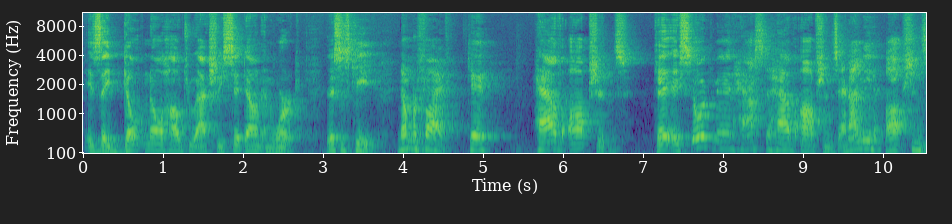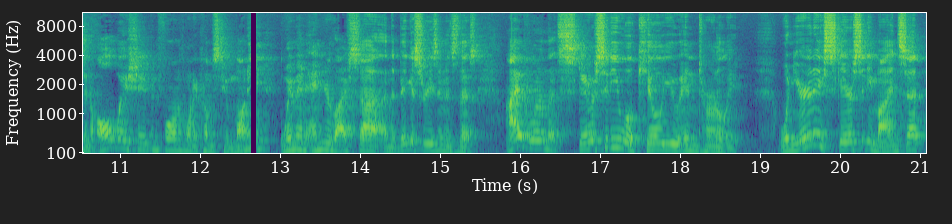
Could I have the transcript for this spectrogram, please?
is they don't know how to actually sit down and work. This is key. Number five, okay, have options. Okay, a stoic man has to have options, and I mean options in all ways, shape, and forms when it comes to money, women, and your lifestyle. And the biggest reason is this I've learned that scarcity will kill you internally. When you're in a scarcity mindset,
